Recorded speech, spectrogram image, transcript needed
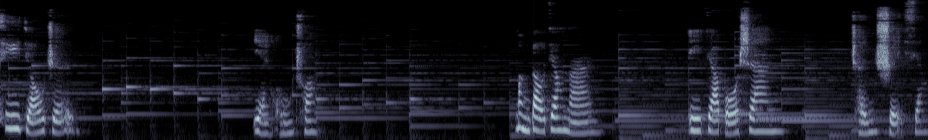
七角枕，掩红窗。梦到江南，一家薄衫沉水香。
